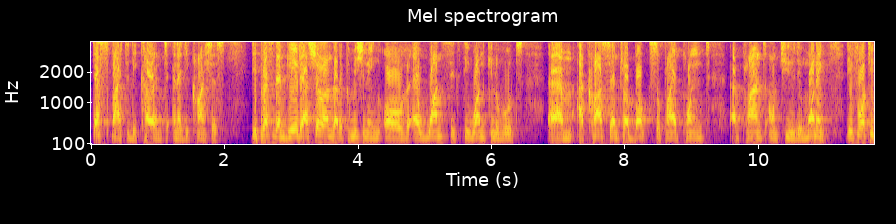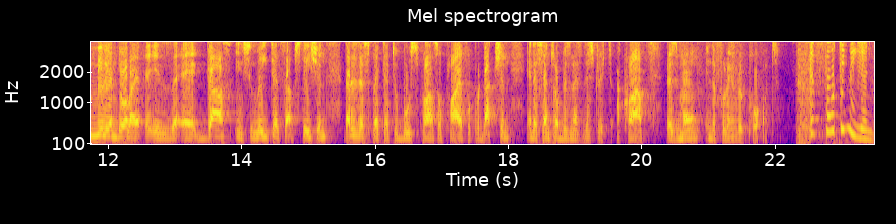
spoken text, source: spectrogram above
despite the current energy crisis. The president gave the assurance that the commissioning of a 161 kilovolt um, Central Bulk Supply Point Uh, plant on Tuesday morning. The $40 million is a gas insulated substation that is expected to boost power supply for production in the Central Business District, Accra. There's more in the following report. The $40 million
